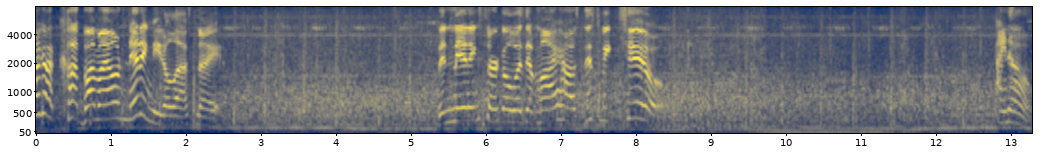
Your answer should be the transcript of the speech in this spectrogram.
I got cut by my own knitting needle last night. The knitting circle was at my house this week, too. I know.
